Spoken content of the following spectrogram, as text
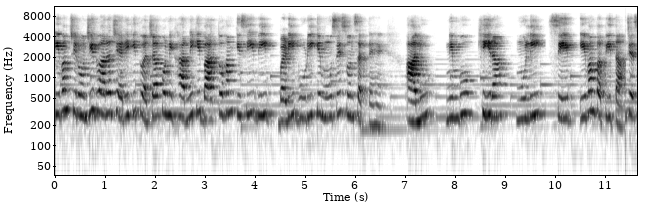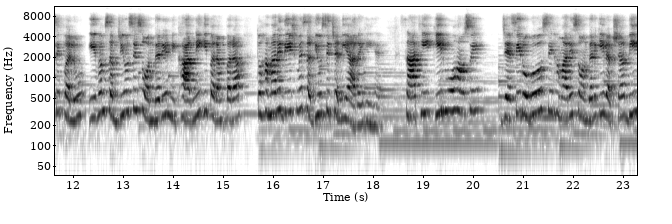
एवं चिरौंजी द्वारा चेहरे की त्वचा को निखारने की बात तो हम किसी भी बड़ी बूढ़ी के मुँह से सुन सकते हैं। आलू, नींबू, खीरा, मूली, सेब एवं पपीता जैसे फलों एवं सब्जियों से सौंदर्य निखारने की परंपरा तो हमारे देश में सदियों से चली आ रही है। साथ ही कील मुहाव से जैसे रोगों से हमारे सौंदर्य की रक्षा भी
